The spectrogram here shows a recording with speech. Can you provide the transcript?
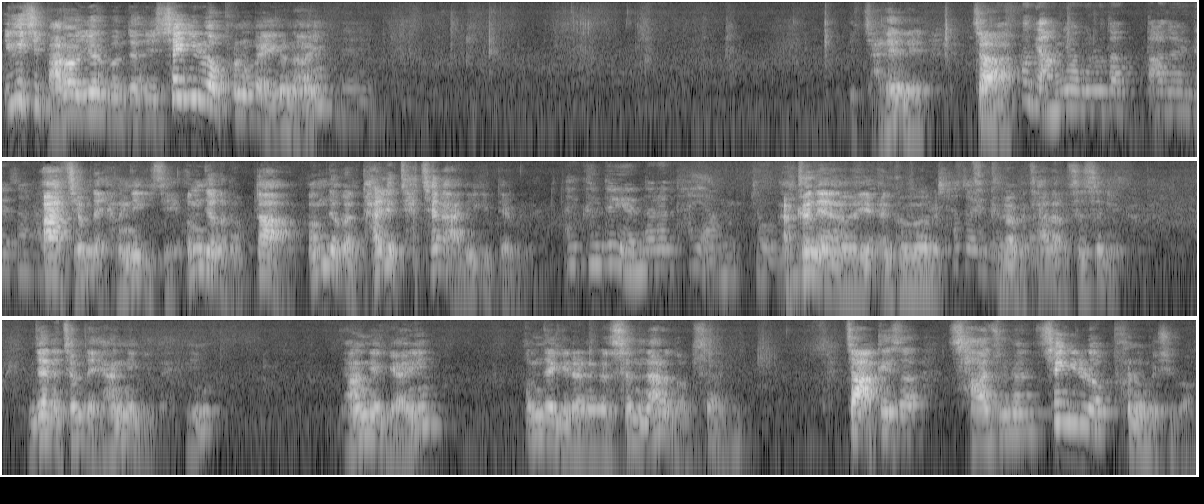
이것이 바로 여러분들이 생일로 푸는 거예요, 이거는. 네. 잘해야 돼. 자, 꼭 양력으로 다 따져야 되잖아요. 아, 전부 다 양력이지. 음력은 없다. 음력은 달력 자체가 아니기 때문에. 아니 근데 옛날엔 다 양, 저 아, 그네는 예, 되는 그거는 거야. 잘 없었으니까. 이제는 전부 다 양력이다. 응? 양력이 아닌 음력이라는 것은 나라도 없어. 자, 그래서 사주는 생일로 푸는 것이고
